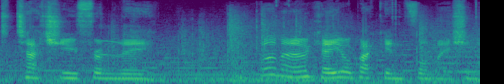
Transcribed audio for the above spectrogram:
Detach you from the... Oh no, okay, you're back in formation.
